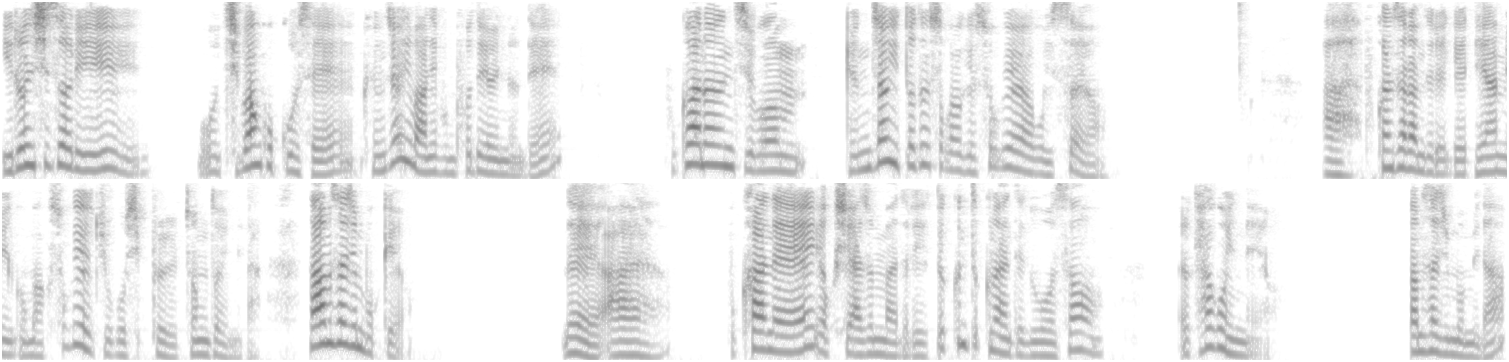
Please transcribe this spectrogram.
이런 시설이 뭐 지방 곳곳에 굉장히 많이 분포되어 있는데 북한은 지금 굉장히 떠들썩하게 소개하고 있어요. 아, 북한 사람들에게 대한민국 막 소개해주고 싶을 정도입니다. 다음 사진 볼게요. 네, 아, 북한의 역시 아줌마들이 뜨끈뜨끈한 데 누워서 이렇게 하고 있네요. 다음 사진 봅니다.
